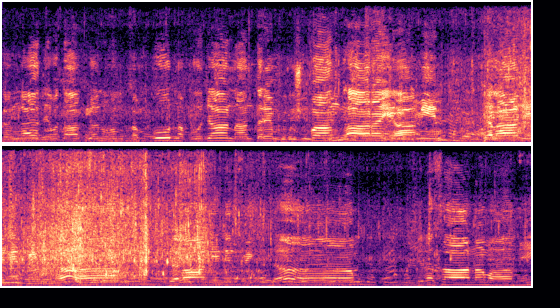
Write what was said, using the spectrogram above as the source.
గంగా దేవతాభ్యనుహం సంపూర్ణ పూజానంతరం జలాని నిర్విఘ్నా జలాని నిర్విఘ్నా శిరసా నమామి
